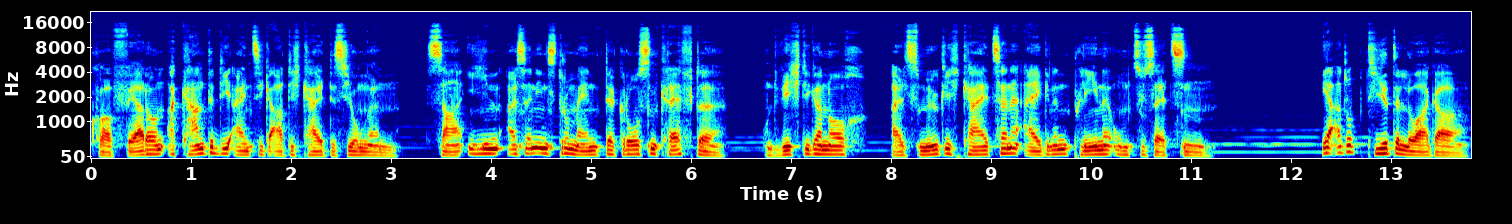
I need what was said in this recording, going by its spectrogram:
Corferon erkannte die Einzigartigkeit des Jungen, sah ihn als ein Instrument der großen Kräfte und wichtiger noch, als Möglichkeit, seine eigenen Pläne umzusetzen. Er adoptierte Lorga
